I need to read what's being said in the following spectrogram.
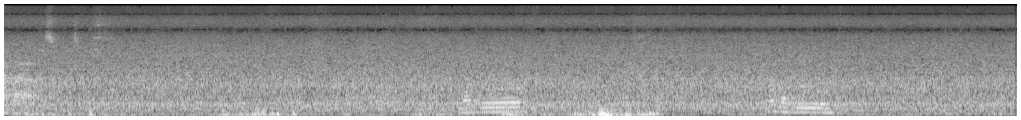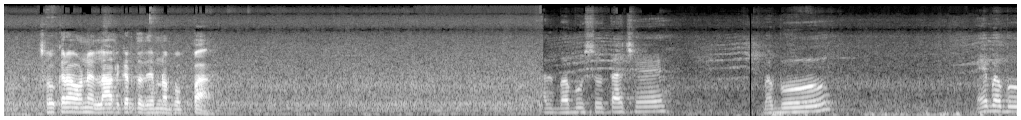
હા બસ બબુ છોકરાઓને લાડ કરતા તેમના પપ્પા. હાલ બબુ સૂતા છે. બબુ. એ બબુ.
